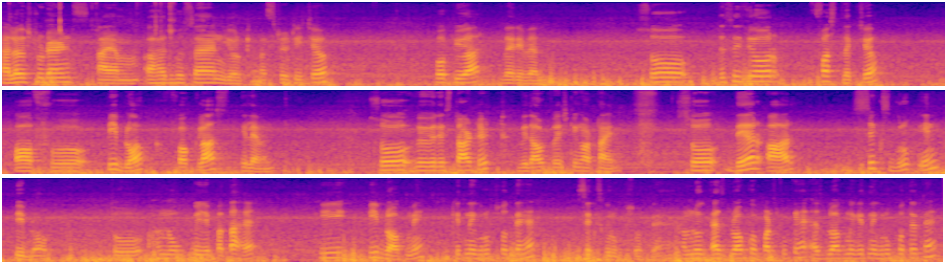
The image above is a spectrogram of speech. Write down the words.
Hello students I am Ahad Hussain your chemistry teacher hope you are very well so this is your first lecture of P block for class eleventh so we will start it without wasting of time so there are six group in P block तो हम लोगों को ये पता है कि P block में कितने ग्रुप्स होते हैं? सिक्स ग्रुप्स होते हैं। हम लोग एस ब्लॉक को पढ़ चुके हैं। एस ब्लॉक में कितने ग्रुप होते थे?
